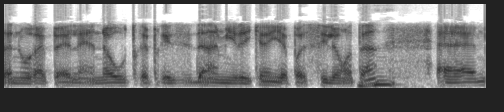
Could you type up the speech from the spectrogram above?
ça nous rappelle un autre président américain n'y a pas si longtemps. Mm. Euh, M.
